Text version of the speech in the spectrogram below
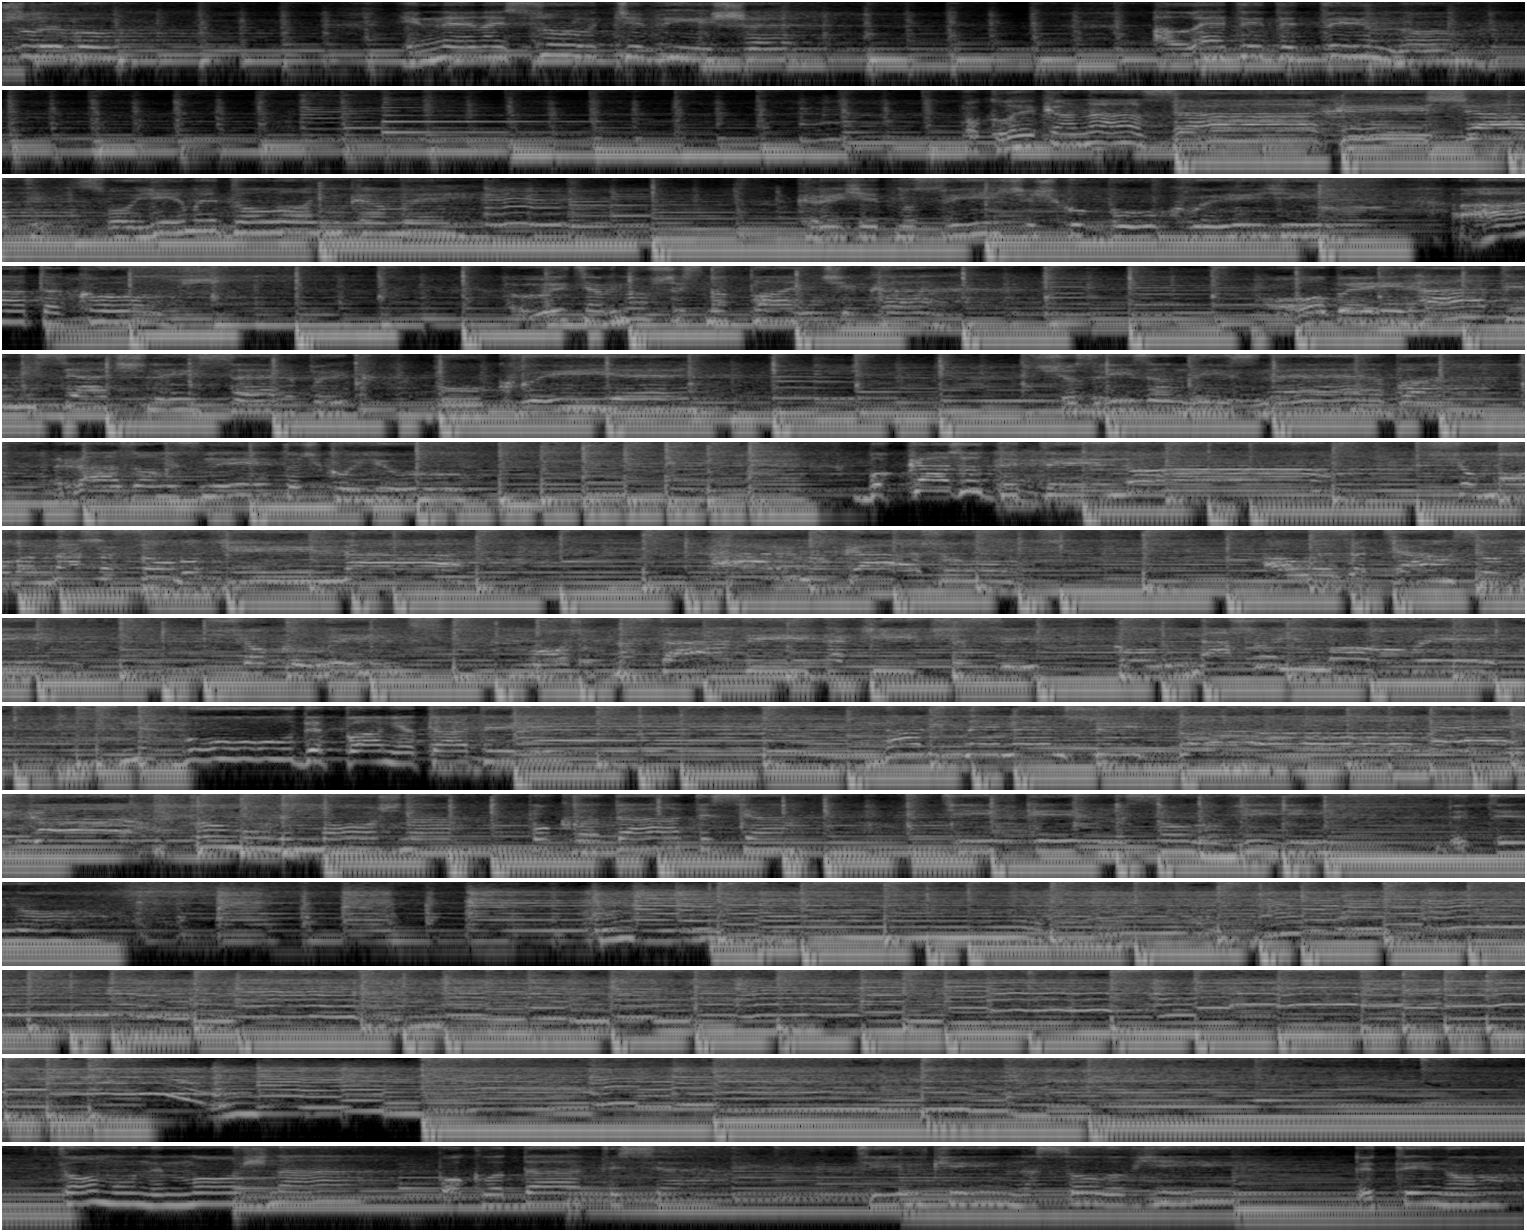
неможливо і не найсуттєвіше, але ти дитино. Покликана захищати своїми долоньками крихітну свічечку букви «Ї», а також витягнувшись на пальчиках, оберігати місячний серпик букви є, що зрізаний з неба разом із ниточкою. Бо кажуть, дитино, що мова наша солов'їна, гарно кажуть, але затям собі, що колись буде пам'ятати. Навіть найменший соловейко, тому не можна покладатися тільки на солов'ї, дитино. Тому не можна покладатися тільки на солов'ї, дитино.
